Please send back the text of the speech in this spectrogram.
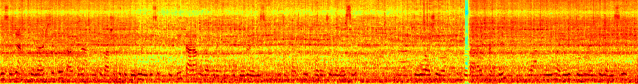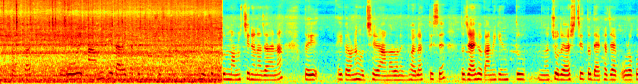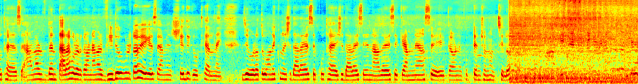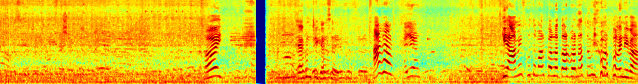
ননদ ফোন দিয়েছে যে আমি চলে আসছি তো, তারপরে আমি তো বাসা থেকে বের হয়ে গেছি, খুবই তাড়াহুড়া করে কিন্তু বের হয়ে গেছি খুব করে চলে গেছে। কেউ আসে অনেক কিন্তু তারাও থাকবে। তো আমি ওইভাবেই বের হয়ে চলে গেছি সরকার। তো ওই আমি গিয়ে দাঁড়ায় থাকতাম সমস্যা ছিল না, কারণ হচ্ছে নতুন মানুষ, চেনে না, জানে না। তো এই- কারণে হচ্ছে আমার অনেক ভয় লাগতেছে। তো যাই হোক আমি কিন্তু চলে আসছি। তো দেখা যাক ওরা কোথায় আছে। আমার দেন তাড়াহুড়ার কারণে আমার ভিডিও উল্টা হয়ে গেছে। আমি সেদিকেও খেয়াল নাই যে ওরা তো অনেকক্ষণ এসে দাঁড়ায় আছে কোথায় এসে দাঁড়াইছে না দাঁড়াইছে কেমনে আছে এই কারণে খুব টেনশন হচ্ছিল। এখন ঠিক আছে। আহা! কি আমি তোমার কোলে করব না? তুমি আমার কোলে নিবা।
